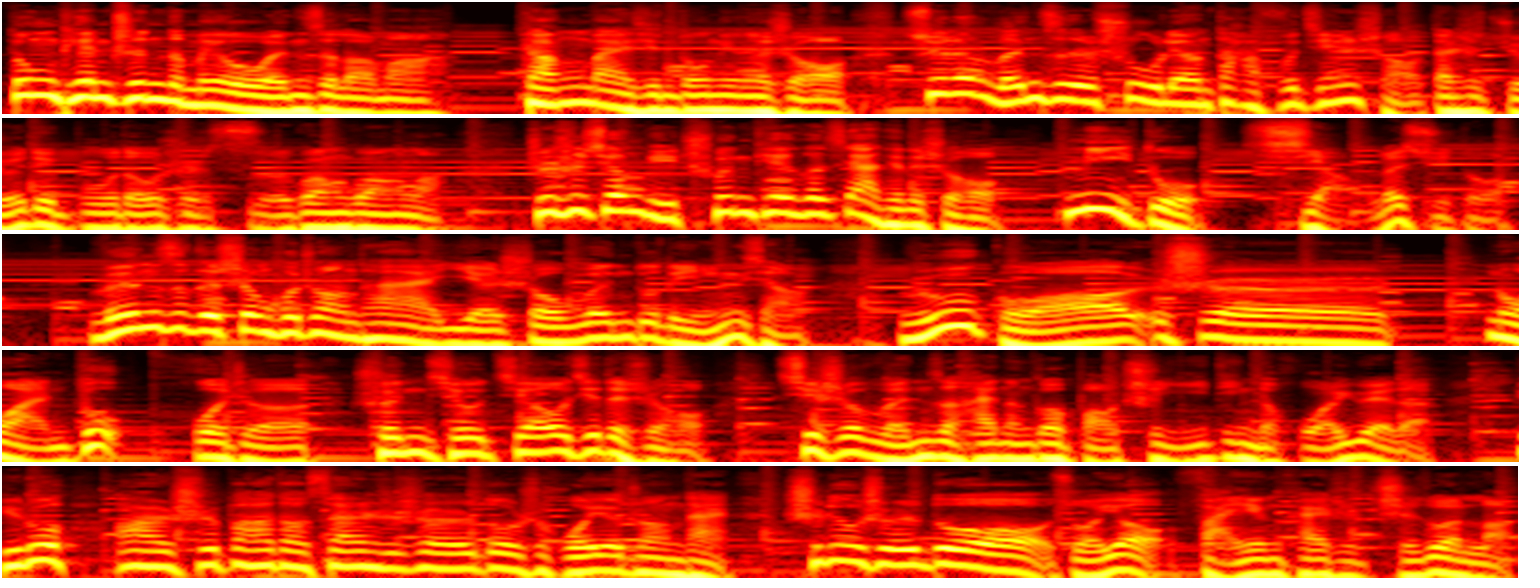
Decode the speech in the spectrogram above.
冬天真的没有蚊子了吗？刚迈进冬天的时候，虽然蚊子的数量大幅减少，但是绝对不都是死光光了，只是相比春天和夏天的时候，密度小了许多。蚊子的生活状态也受温度的影响，如果是暖度或者春秋交接的时候，其实蚊子还能够保持一定的活跃的，比如二十八到三十摄氏度是活跃状态，十六摄氏度左右反应开始迟钝了。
